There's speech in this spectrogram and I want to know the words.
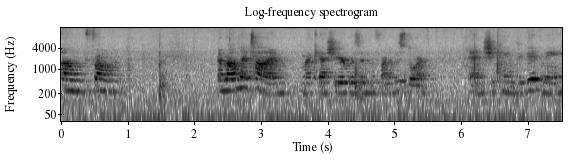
Um, from around that time, my cashier was in the front of the store, and she came to get me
